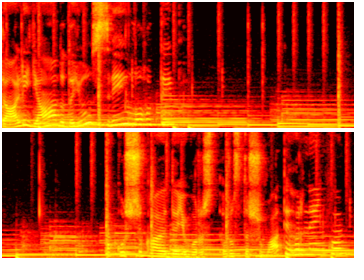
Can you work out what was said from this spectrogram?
далі я додаю свій логотип. Також шукаю, де його розташувати гарненько.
